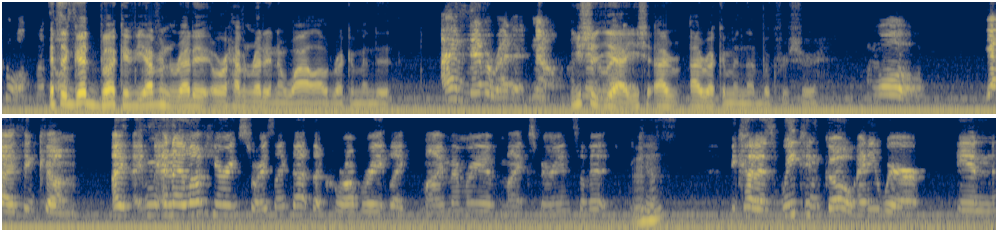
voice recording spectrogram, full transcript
cool. That's It's a good book. If you haven't read it or haven't read it in a while, I would recommend it. I have never read it. No. I've You should, yeah, it. you should. I I recommend that book for sure. Whoa. Yeah, I think um I, I mean, and I love hearing stories like that that corroborate like my memory of my experience of it. Because Mhm. because we can go anywhere in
